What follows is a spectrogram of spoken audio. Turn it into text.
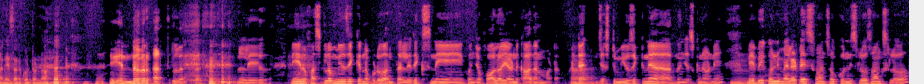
అనేసి అనుకుంటున్నావు? ఎన్నో రాత్రులు వస్తాయి. లేదు. నేను ఫస్ట్లో మ్యూజిక్ విన్నప్పుడు అంత లిరిక్స్ని కొంచెం ఫాలో అయ్యాడు కాదనమాట. అంటే జస్ట్ మ్యూజిక్ నే అర్థం చేసుకునేవాడిని. మేబీ కొన్ని మెలోడీ సాంగ్స్ కొన్ని స్లో సాంగ్స్లో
